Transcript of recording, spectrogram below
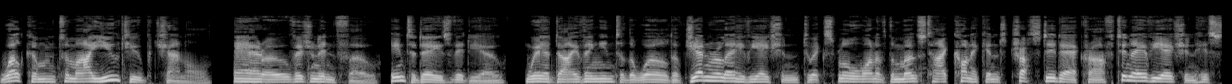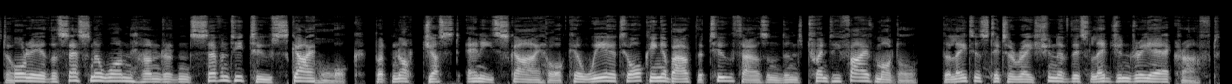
Welcome to my YouTube channel, Aerovision Info. In today's video, we're diving into the world of general aviation to explore one of the most iconic and trusted aircraft in aviation history the Cessna 172 Skyhawk. But not just any Skyhawk we're talking about the 2025 model, the latest iteration of this legendary aircraft.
